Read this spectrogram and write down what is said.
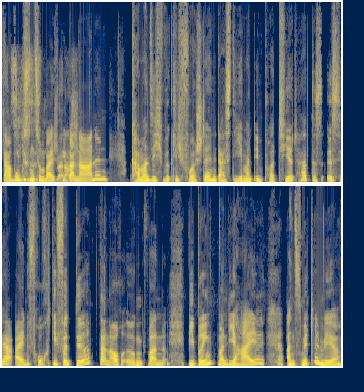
da wuchsen zum Beispiel Bananen. Kann man sich wirklich vorstellen, dass die jemand importiert hat? Das ist ja eine Frucht, die verdirbt dann auch irgendwann. Wie bringt man die heil ans Mittelmeer?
